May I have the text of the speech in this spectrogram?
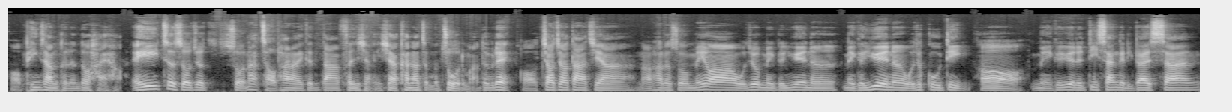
哦，平常可能都还好。哎，这时候就说，那找他来跟大家分享一下，看他怎么做的嘛，对不对？哦，教教大家。然后他就说，没有啊，我就每个月呢，每个月呢，我就固定哦，每个月的第三个礼拜三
